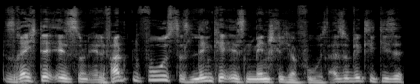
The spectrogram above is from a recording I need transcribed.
Das rechte ist so ein Elefantenfuß, das linke ist ein menschlicher Fuß. Also wirklich diese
